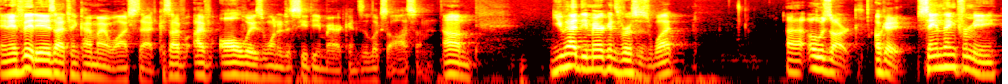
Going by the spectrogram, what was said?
and if it is, I think I might watch that because I've I've always wanted to see the Americans. It looks awesome. Um, you had the Americans versus what? Uh, Ozark. Okay, same thing for me.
